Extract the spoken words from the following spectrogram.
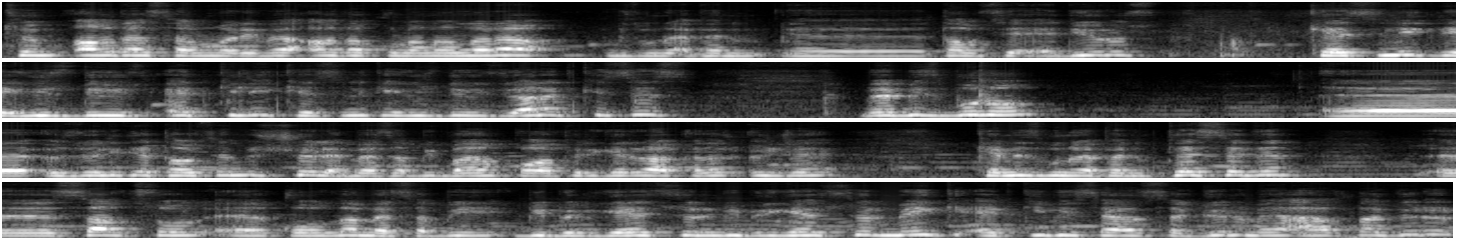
tüm ağda salonları ve ağda kullananlara biz bunu efendim e, tavsiye ediyoruz. Kesinlikle yüzde yüz etkili, kesinlikle yüzde yüz yan etkisiz ve biz bunu ee, özellikle tavsiyemiz şöyle. Mesela bir bayan kuaförü gelir arkadaş önce kendiniz bunu efendim test edin. Ee, sağ sol e, kolda mesela bir, bir bölgeye sürün bir bölgeye sürmeyin ki etki bir seansta görün veya ayakta görün.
